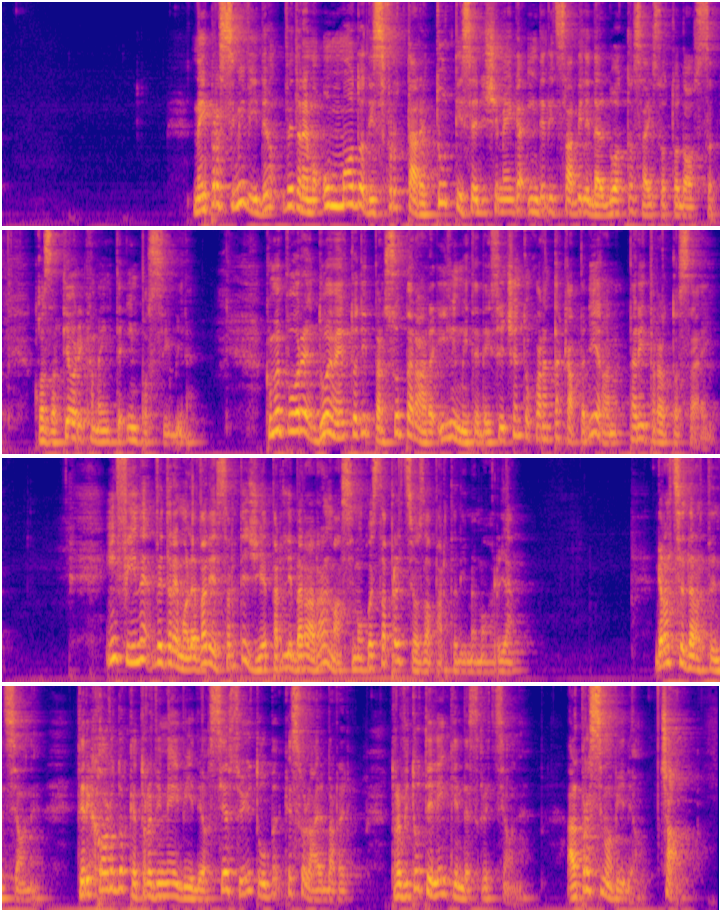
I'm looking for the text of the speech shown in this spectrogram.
Nei prossimi video vedremo un modo di sfruttare tutti i 16 MB indirizzabili dal 286 sotto DOS, cosa teoricamente impossibile. Come pure due metodi per superare il limite dei 640k di RAM per i 386. Infine vedremo le varie strategie per liberare al massimo questa preziosa parte di memoria. Grazie dell'attenzione. Ti ricordo che trovi i miei video sia su YouTube che su Library. Trovi tutti i link in descrizione. Al prossimo video. Ciao!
